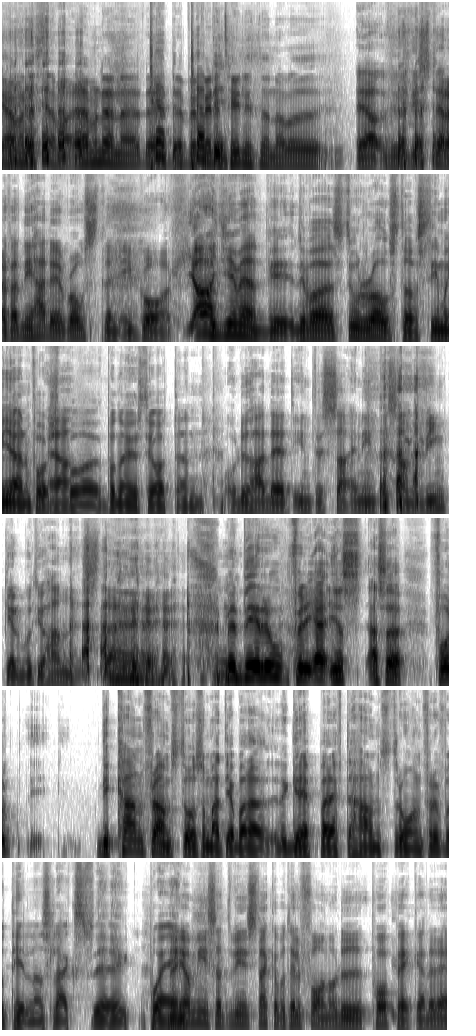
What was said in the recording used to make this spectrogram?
Ja men det stämmer. Ja, men den, eh, det, Tappy, det tappy. väldigt tydligt nu när du... ja vi diskuterade för att ni hade roasten igår. Jajamän! Vi, det var stor roast av Simon Gärdenfors Ja. på, på Nöjesteatern. Och du hade ett intressant, en intressant vinkel mot Johannes. Där. Men det är roligt, för jag, jag, alltså, folk... Det kan framstå som att jag bara greppar efter halmstrån för att få till någon slags eh, poäng. Men jag minns att vi snackade på telefon och du påpekade det.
